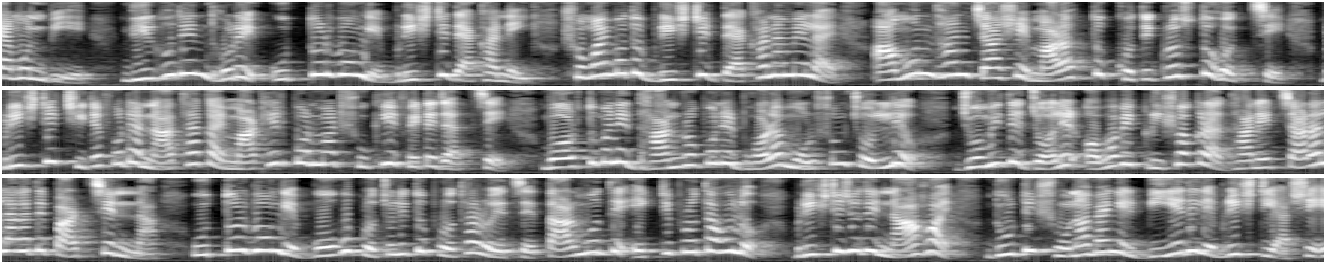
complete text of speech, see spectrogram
কেমন বিয়ে? দীর্ঘদিন ধরে উত্তরবঙ্গে বৃষ্টি দেখা নেই। সময় মতো বৃষ্টির দেখা না মেলায় আমন ধান চাষে মারাত্মক ক্ষতিগ্রস্ত হচ্ছে। বৃষ্টির ছিটেফোঁটা না থাকায় মাঠের পর মাঠ শুকিয়ে ফেটে যাচ্ছে। বর্তমানে ধান রোপণের ভরা মরশুম চললেও জমিতে জলের অভাবে কৃষকরা ধানের চারা লাগাতে পারছেন না। উত্তরবঙ্গে বহু প্রচলিত প্রথা রয়েছে। তার মধ্যে একটি প্রথা হলো বৃষ্টি যদি না হয় দুটি সোনা ব্যাঙের বিয়ে দিলে বৃষ্টি আসে।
